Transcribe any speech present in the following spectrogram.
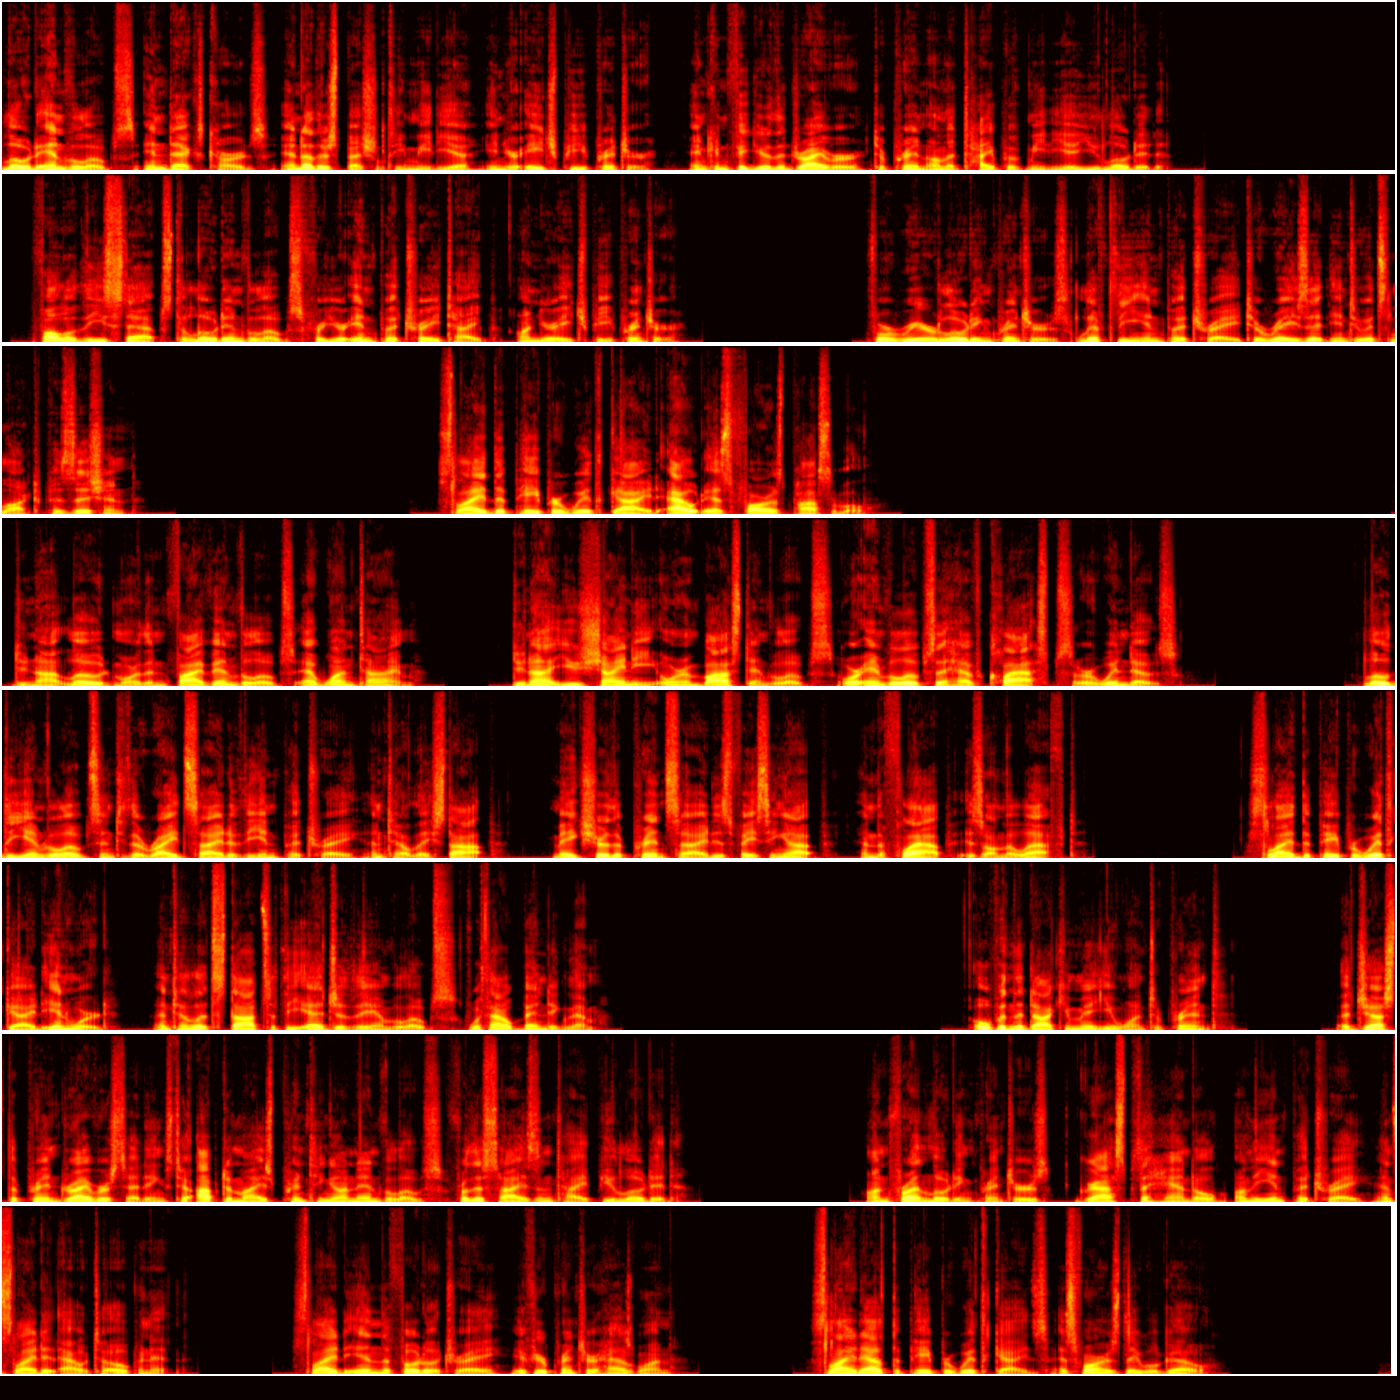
Load envelopes, index cards, and other specialty media in your HP printer and configure the driver to print on the type of media you loaded. Follow these steps to load envelopes for your input tray type on your HP printer. For rear loading printers, lift the input tray to raise it into its locked position. Slide the paper width guide out as far as possible. Do not load more than five envelopes at one time. Do not use shiny or embossed envelopes or envelopes that have clasps or windows. Load the envelopes into the right side of the input tray until they stop. Make sure the print side is facing up and the flap is on the left. Slide the paper width guide inward until it stops at the edge of the envelopes without bending them. Open the document you want to print. Adjust the print driver settings to optimize printing on envelopes for the size and type you loaded. On front-loading printers, grasp the handle on the input tray and slide it out to open it. Slide in the photo tray if your printer has one. Slide out the paper width guides as far as they will go.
